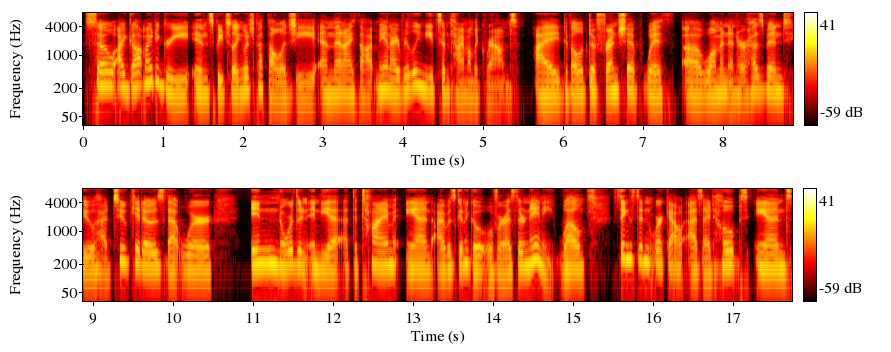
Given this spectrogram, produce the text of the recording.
So I got my degree in speech language pathology, and then I thought, man, I really need some time on the ground. I developed a friendship with a woman and her husband who had two kiddos that were in northern India at the time, and I was going to go over as their nanny. Well, things didn't work out as I'd hoped, and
